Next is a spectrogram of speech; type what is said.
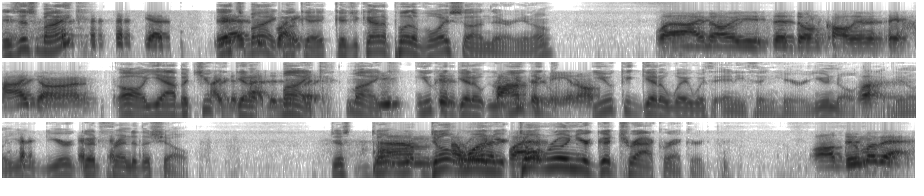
Is this Mike? yes. It's Mike. Mike. Okay, because you kind of put a voice on there, you know. Well, I know you said don't call in and say hi, John. Oh yeah, but you I can get a Mike. Mike, You you, can get a you can, me, you know. you can get away with anything here. You know Well- that. You know you're you're a good friend of the show. Just don't Um, don't I ruin your don't ruin your good track record. I'll do my best.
